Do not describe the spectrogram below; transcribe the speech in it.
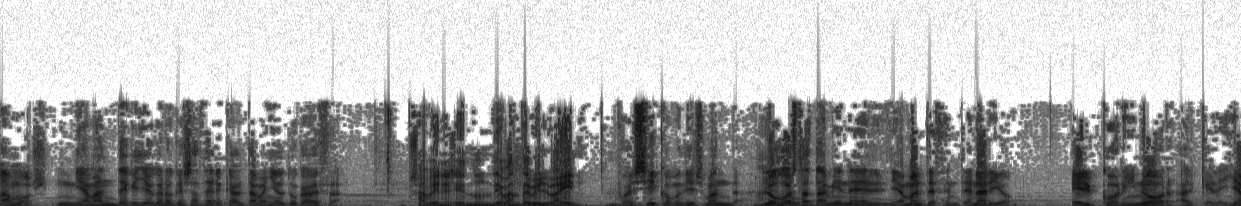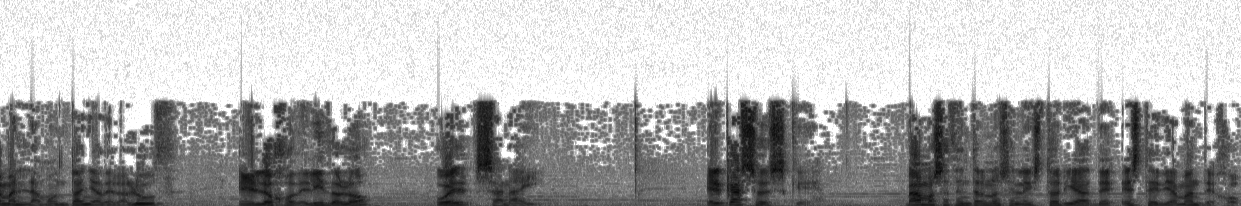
Vamos, un diamante que yo creo que se acerca al tamaño de tu cabeza. O sea, viene siendo un diamante bilbaíno. Pues sí, como Dios manda. Ah, Luego está también el diamante centenario, el corinor, al que le llaman la montaña de la luz, el ojo del ídolo o el Sanaí. El caso es que vamos a centrarnos en la historia de este diamante Job.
